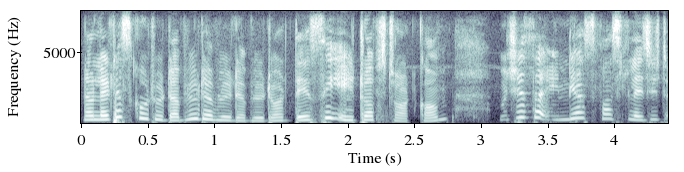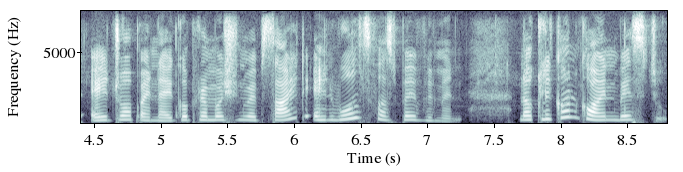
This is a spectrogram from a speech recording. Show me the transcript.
Now let us go to www.desiairdrops.com which is the India's first legit airdrop and ICO promotion website and world's first by women. Now click on Coinbase 2.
